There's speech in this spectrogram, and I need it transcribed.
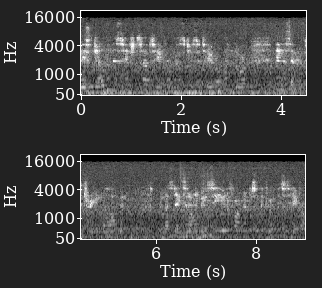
Ladies and gentlemen, this station stops Haverhill, Massachusetts, Haverhill. One door in the center of the train will open. You must exit only when you see uniformed members of the crew. This is Haverhill.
